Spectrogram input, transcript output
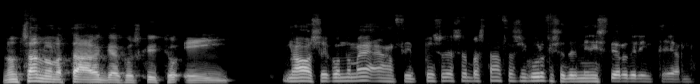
non c'hanno la targa con scritto EI. No, secondo me, anzi, penso di essere abbastanza sicuro che sia del Ministero dell'Interno.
